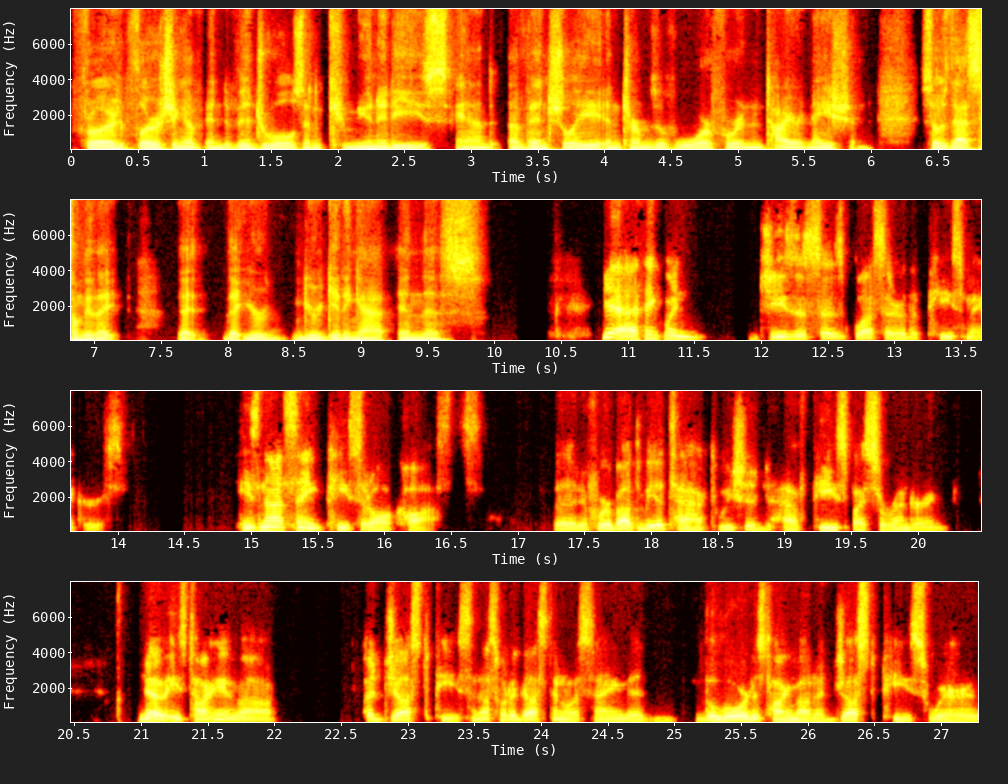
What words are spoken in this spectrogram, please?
flourishing of individuals and communities and eventually in terms of war for an entire nation so is that something that that that you're you're getting at in this yeah i think when jesus says blessed are the peacemakers he's not saying peace at all costs that if we're about to be attacked, we should have peace by surrendering. No, he's talking about a just peace. And that's what Augustine was saying that the Lord is talking about a just peace where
